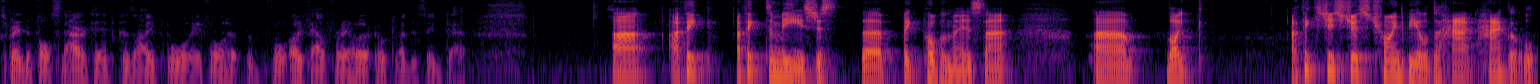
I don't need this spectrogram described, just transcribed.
spreading a false narrative because I bought it for, for I fell for a hook, hook line and sinker. Uh, I think I think to me it's just the big problem is that, um, like, I think she's just trying to be able to ha- haggle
